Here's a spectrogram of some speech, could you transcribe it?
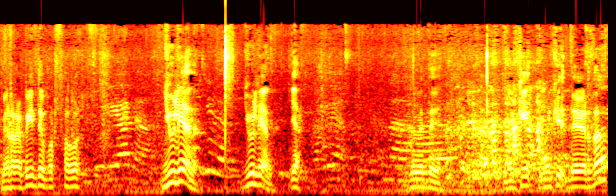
¿Me repite, por favor? Juliana. Juliana, ya. No le entendí. ¿De qué- de qué- ¿De verdad?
